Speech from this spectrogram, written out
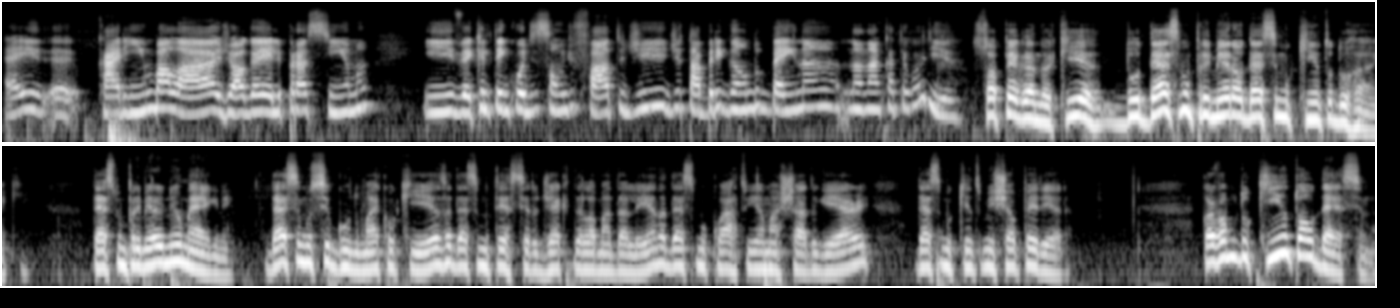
é, é, carimba lá, joga ele pra cima e vê que ele tem condição de fato de estar brigando bem na, na, na categoria. Só pegando aqui, do 11 ao 15 do ranking. 11 Neil Magny. 12 Michael Chiesa. 13 Jack Della Madalena. 14 Ian Machado Gary. 15 Michel Pereira. Agora vamos do quinto ao décimo.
